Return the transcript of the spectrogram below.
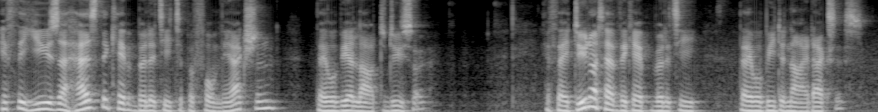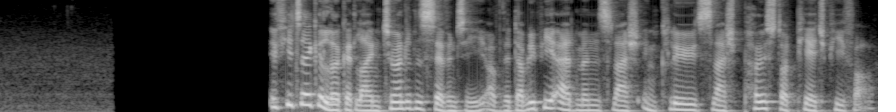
If the user has the capability to perform the action, they will be allowed to do so. If they do not have the capability, they will be denied access. If you take a look at line 270 of the wp-admin slash include slash post.php file,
